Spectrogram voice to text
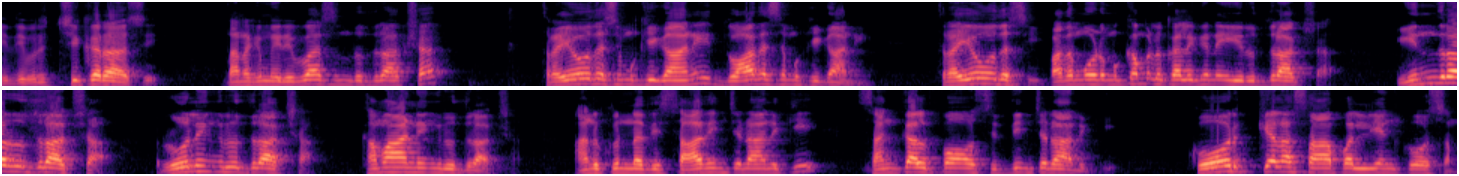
ఇది వృశ్చిక రాశి. తనకు మీరు ఇవ్వాల్సిన రుద్రాక్ష త్రయోదశముఖి కానీ ద్వాదశముఖి కానీ త్రయోదశి పదమూడు ముఖములు కలిగిన ఈ రుద్రాక్ష ఇంద్ర రుద్రాక్ష. రూలింగ్ రుద్రాక్ష కమాండింగ్ రుద్రాక్ష అనుకున్నది సాధించడానికి సంకల్పం సిద్ధించడానికి కోర్కెల సాఫల్యం కోసం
